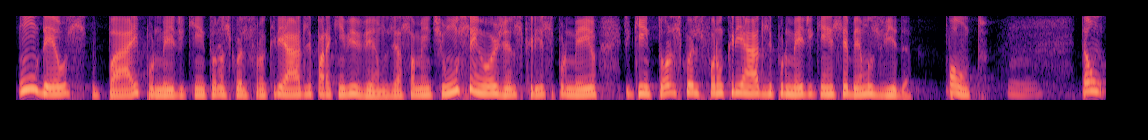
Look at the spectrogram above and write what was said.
um Deus, o Pai, por meio de quem todas as coisas foram criadas e para quem vivemos. E há somente um Senhor, Jesus Cristo, por meio de quem todas as coisas foram criadas e por meio de quem recebemos vida. Ponto. Uhum. Então,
